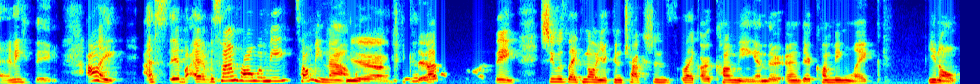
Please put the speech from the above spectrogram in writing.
anything. I'm like, I, if, if something wrong with me, tell me now. Yeah, because yeah. that's thing. She was like, no, your contractions like are coming, and they're and they're coming like, you know,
